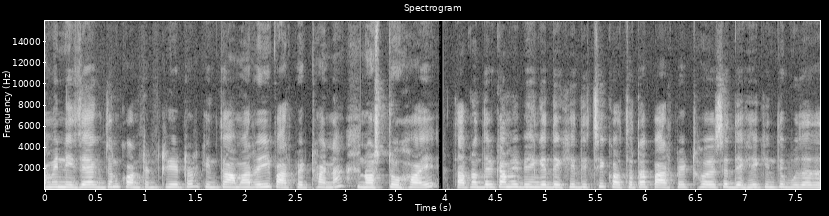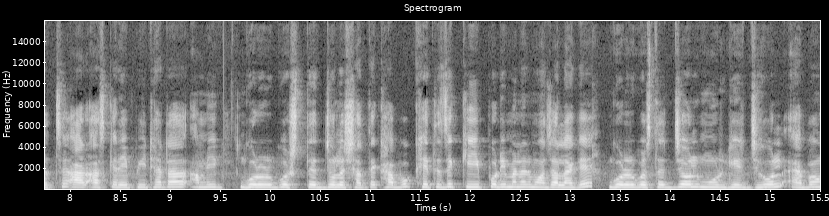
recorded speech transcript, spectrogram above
আমি নিজে একজন কন্টেন্ট ক্রিয়েটর কিন্তু আমার এই পারফেক্ট হয় না, নষ্ট হয়। তো আপনাদেরকে আমি ভেঙে দেখিয়ে দিচ্ছি, কতটা পারফেক্ট হয়েছে দেখে কিন্তু বোঝা যাচ্ছে। আর আজকের এই পিঠাটা আমি গরুর গোস্তের ঝোলের সাথে খাব। খেতে যে কি পরিমাণের মজা লাগে, গরুর গোস্তের ঝোল, মুরগির ঝোল এবং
